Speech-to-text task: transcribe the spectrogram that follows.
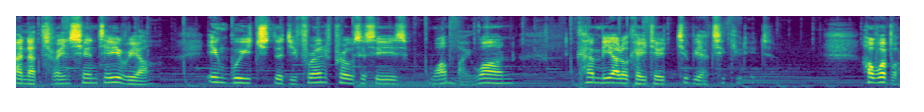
an transient area in which the different processes, one by one, can be allocated to be executed. However,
